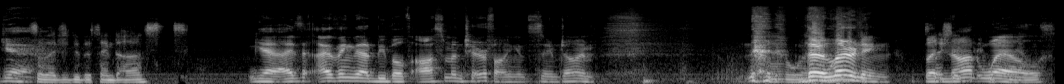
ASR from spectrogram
Yeah. so they just do the same to us. yeah, I, th- I think that'd be both awesome and terrifying at the same time. well, They're learning, but not well. hands.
